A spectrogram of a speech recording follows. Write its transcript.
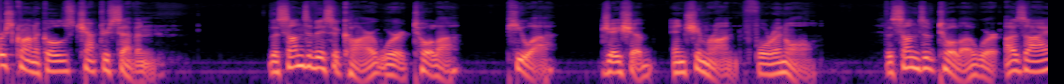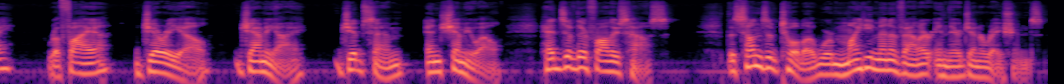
1 Chronicles chapter 7 The sons of Issachar were Tola, Puah, Jashub, and Shimron, four in all. The sons of Tola were Uzzi, Rephaiah, Jeriel, Jahmai, Jibsam, and Shemuel, heads of their father's house. The sons of Tola were mighty men of valor in their generations.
